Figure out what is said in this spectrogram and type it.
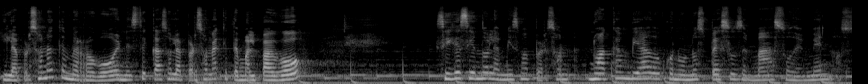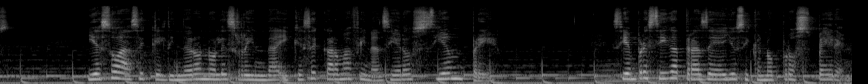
Y la persona que me robó, en este caso la persona que te malpagó, sigue siendo la misma persona, no ha cambiado con unos pesos de más o de menos. Y eso hace que el dinero no les rinda y que ese karma financiero siempre, siempre siga atrás de ellos y que no prosperen.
